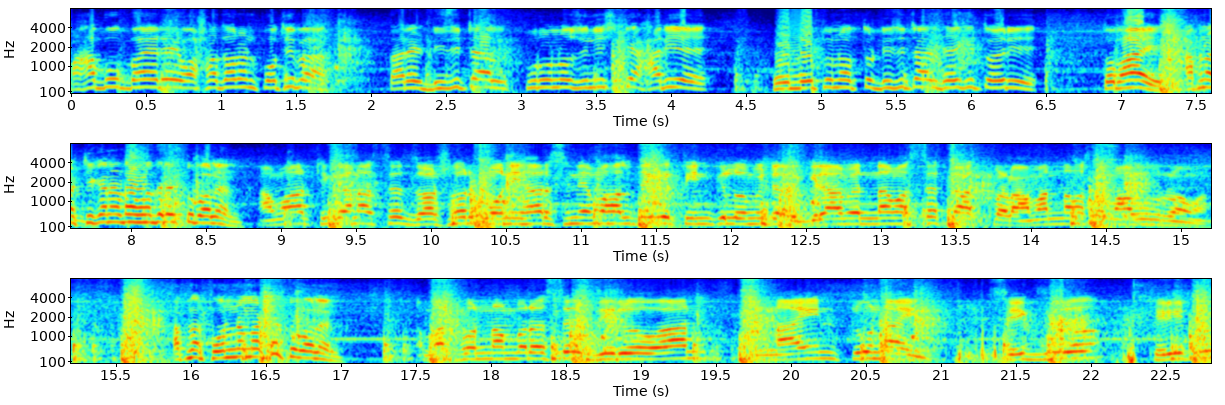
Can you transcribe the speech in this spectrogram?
মাহবুব ভাইয়ের এই অসাধারণ প্রতিভা তার এই ডিজিটাল পুরনো জিনিসকে হারিয়ে এই নতুনত্ব ডিজিটাল ঢেকি তৈরি? তো ভাই আপনার ঠিকানাটা আমাদের একটু বলেন। আমার ঠিকানা আছে যশোর মনিহার সিনেমা হল থেকে তিন কিলোমিটার। গ্রামের নাম আছে চাঁদপাড়া। আমার নাম আছে মাহবুব রহমান। আপনার ফোন নাম্বারটা একটু বলেন। আমার ফোন নম্বর আছে zero one nine two nine six zero three two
